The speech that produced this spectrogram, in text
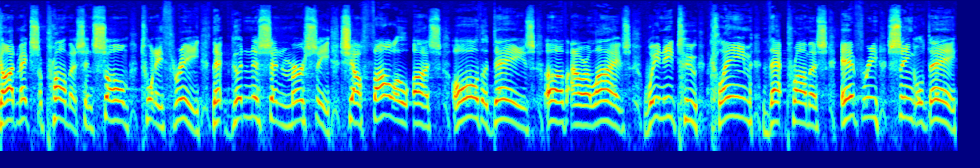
God makes a promise in Psalm 23 that goodness and mercy shall follow us all the days of our lives. We need to claim that promise every single day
